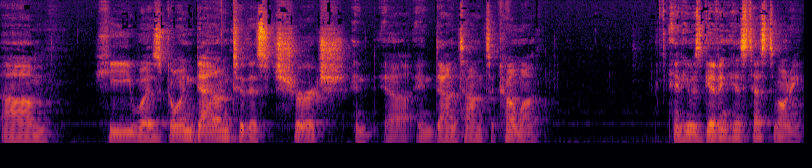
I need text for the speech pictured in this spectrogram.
Um, he was going down to this church in, uh, in downtown Tacoma, and he was giving his testimony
